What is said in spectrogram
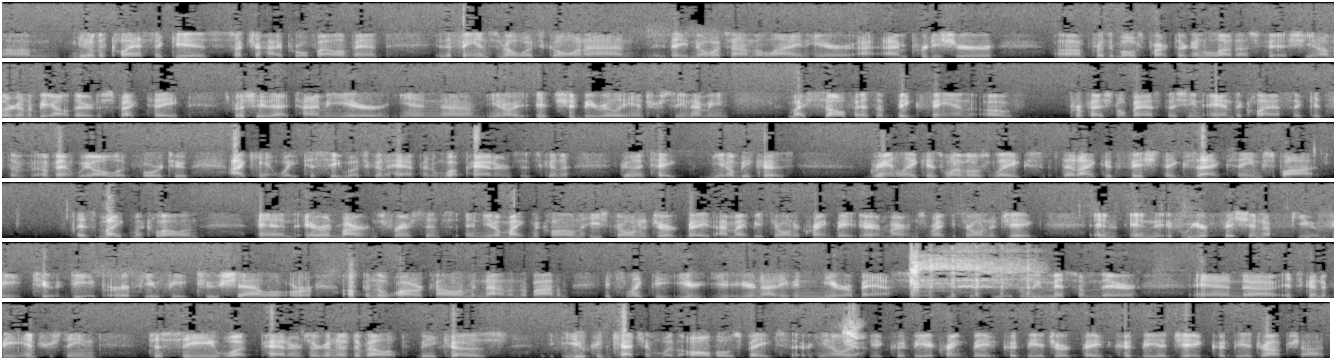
um, you know, the classic is such a high-profile event. The fans know what's going on. They know what's on the line here. I, I'm pretty sure, uh, for the most part, they're going to let us fish. You know, they're going to be out there to spectate, especially that time of year. And uh, you know, it, it should be really interesting. I mean, myself as a big fan of professional bass fishing and the classic it's the event we all look forward to i can't wait to see what's going to happen and what patterns it's going to going to take you know because grand lake is one of those lakes that i could fish the exact same spot as mike mcclelland and Aaron Martens, for instance, and you know Mike McClelland, he's throwing a jerk bait. I might be throwing a crankbait. Aaron Martens might be throwing a jig, and and if we're fishing a few feet too deep or a few feet too shallow or up in the water column and not on the bottom, it's like the you're you're not even near a bass. So you can easily miss them there, and uh, it's going to be interesting to see what patterns are going to develop because you can catch them with all those baits there. You know, Yeah. it, it could be a crankbait, it could be a jerk bait, it could be a jig, could be a drop shot.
